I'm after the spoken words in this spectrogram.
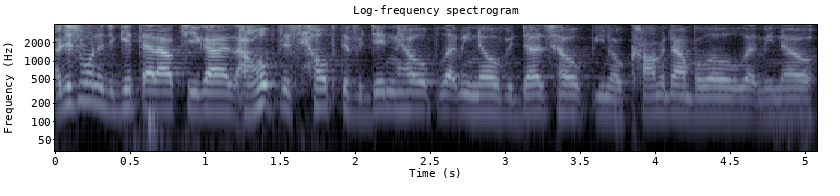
I just wanted to get that out to you guys. I hope this helped. If it didn't help, let me know. If it does help, you know, comment down below. Let me know.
